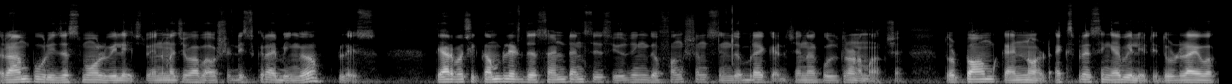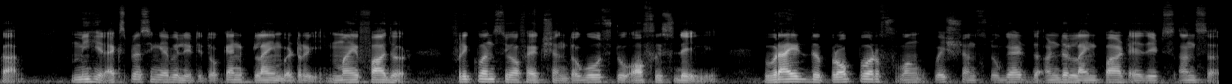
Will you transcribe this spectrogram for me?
Rampur is a small village તો એનામાં જવાબ આવશે ડિસ્ક્રાઇબિંગ અ પ્લેસ ત્યાર પછી complete the sentences using the functions in the bracket જેના કુલ ત્રણ માર્ક છે. તો Tom can not expressing ability તો drive a car Mihir expressing ability તો can climb tree my father frequency of action તો goes to office daily write the proper questions to get the underline part as its answer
